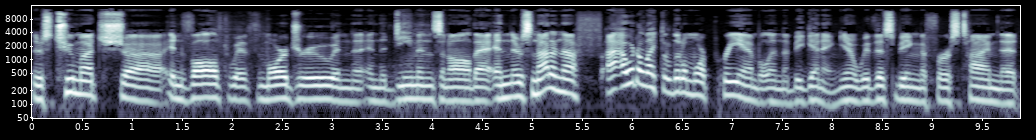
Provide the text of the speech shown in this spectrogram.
There's too much uh, involved with Mordru and the and the demons and all that, and there's not enough. I, would have liked a little more preamble in the beginning. You know, with this being the first time that,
